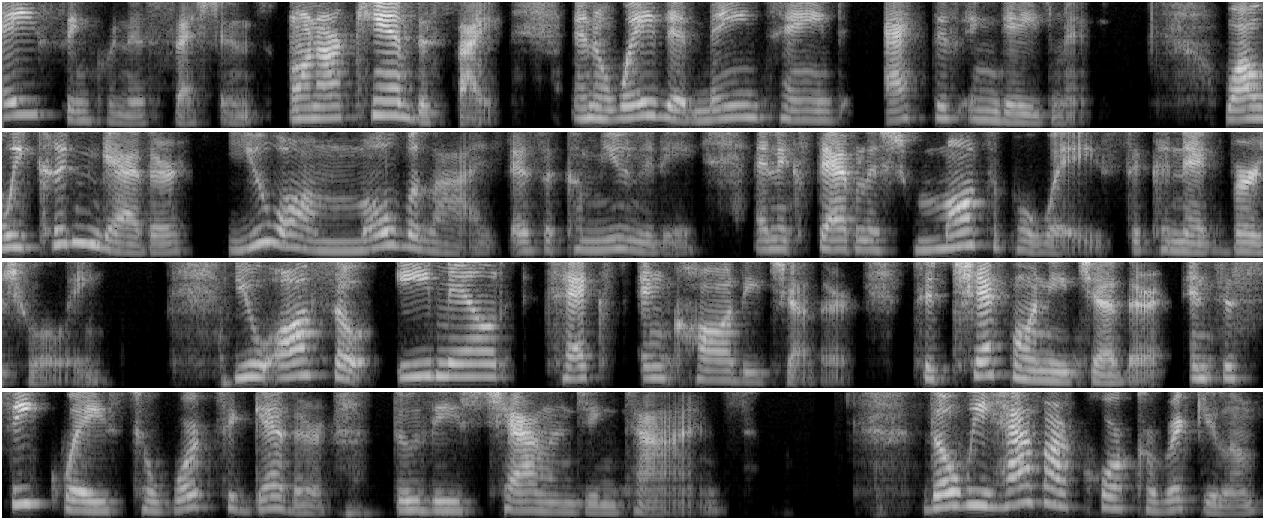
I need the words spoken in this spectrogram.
asynchronous sessions on our Canvas site in a way that maintained active engagement. While we couldn't gather, you all mobilized as a community and established multiple ways to connect virtually. You also emailed, text, and called each other to check on each other and to seek ways to work together through these challenging times. Though we have our core curriculum,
